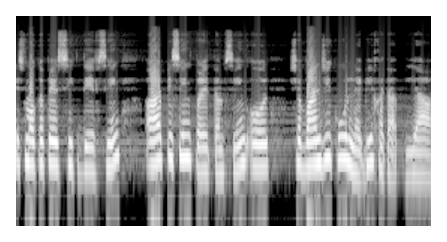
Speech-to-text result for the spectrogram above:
اس موقع پہ سکھ دیو سنگھ، آر پی سنگھ پریتم سنگھ اور شبانجی کول نے بھی خطاب کیا۔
